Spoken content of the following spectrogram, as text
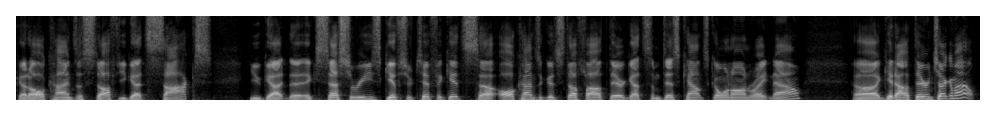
got all kinds of stuff. You got socks, you got the accessories, gift certificates, uh, all kinds of good stuff out there. Got some discounts going on right now. Uh, get out there and check them out.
